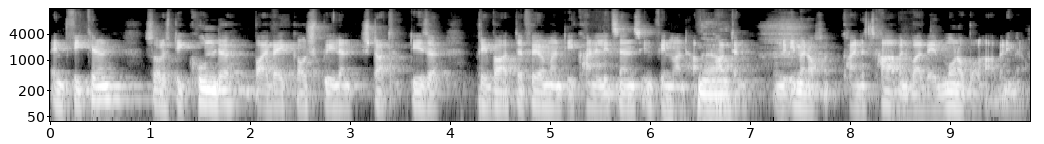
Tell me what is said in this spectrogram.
entwickeln, so dass die Kunde bei Wakehouse spielen, statt diese private Firmen, die keine Lizenz in Finnland haben, ja. hatten und immer noch keines haben, weil wir ein Monopol haben immer noch.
